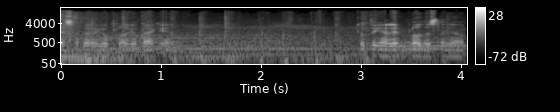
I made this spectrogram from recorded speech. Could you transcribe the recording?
Guess I better go plug it back in. Good thing I didn't blow this thing up.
